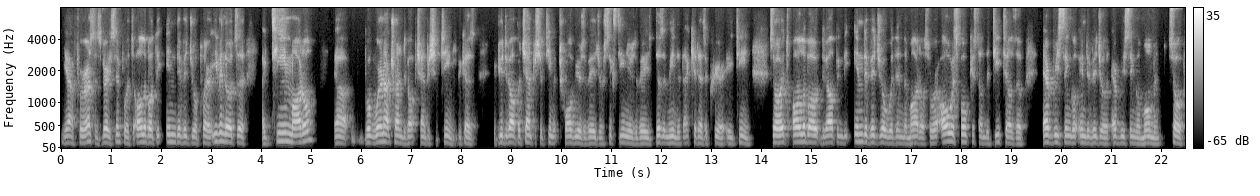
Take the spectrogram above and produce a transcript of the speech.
Yeah, for us, it's very simple. It's all about the individual player, even though it's a, a team model. Uh, but we're not trying to develop championship teams because if you develop a championship team at 12 years of age or 16 years of age doesn't mean that that kid has a career at 18 so it's all about developing the individual within the model. So we're always focused on the details of every single individual at every single moment. So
